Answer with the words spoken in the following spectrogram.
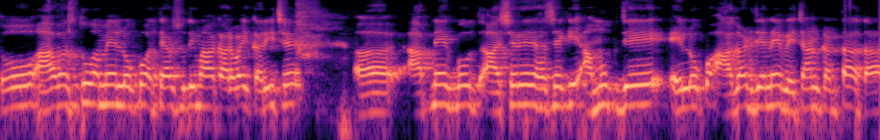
તો આ વસ્તુ અમે લોકો અત્યાર સુધીમાં આ કાર્યવાહી કરી છે. આપને એક બહુ આશ્ચર્ય હશે કે અમુક જે એ લોકો આગળ જેને વેચાણ કરતા હતા,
